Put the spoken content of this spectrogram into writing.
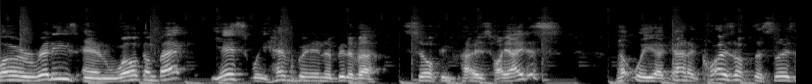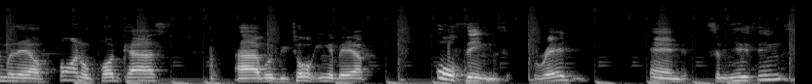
Hello, Reddies, and welcome back. Yes, we have been in a bit of a self imposed hiatus, but we are going to close off the season with our final podcast. Uh, we'll be talking about all things red and some new things.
